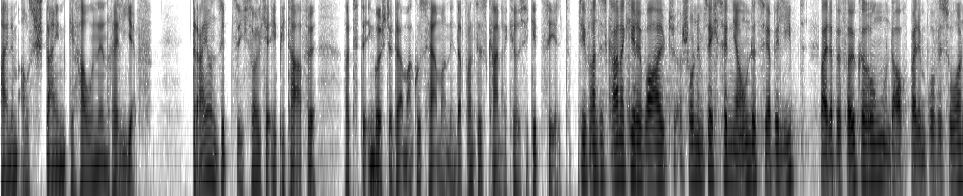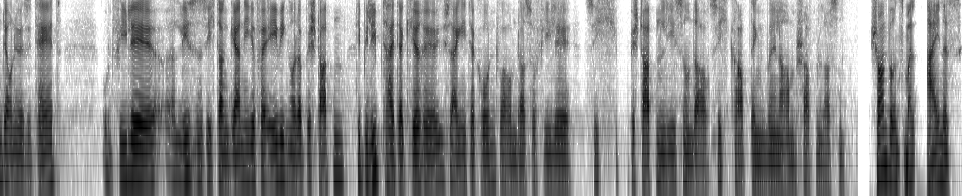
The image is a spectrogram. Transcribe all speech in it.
einem aus Stein gehauenen Relief. 73 solcher Epitaphe hat der Ingolstädter Markus Hermann in der Franziskanerkirche gezählt. Die Franziskanerkirche war halt schon im 16. Jahrhundert sehr beliebt bei der Bevölkerung und auch bei den Professoren der Universität. Und viele äh, ließen sich dann gern hier verewigen oder bestatten. Die Beliebtheit der Kirche ist eigentlich der Grund, warum da so viele sich bestatten ließen und auch sich Grabdenkmäler haben schaffen lassen. Schauen wir uns mal eines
